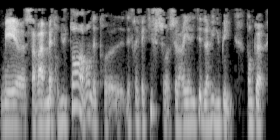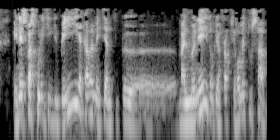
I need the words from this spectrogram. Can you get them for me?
mais euh, ça va mettre du temps avant d'être euh, d'être effectif sur, la réalité de la vie du pays. Donc euh, et l'espace politique du pays a quand même été un petit peu malmené, donc il va falloir qu'ils remettent tout ça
